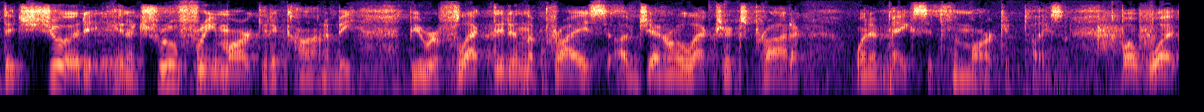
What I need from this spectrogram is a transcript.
that should, in a true free market economy, be reflected in the price of General Electric's product when it makes it to the marketplace. But what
